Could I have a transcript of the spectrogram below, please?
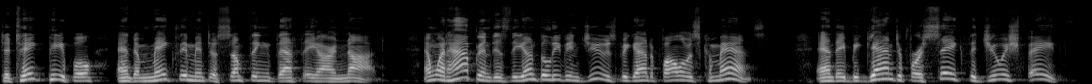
to take people and to make them into something that they are not. And what happened is the unbelieving Jews began to follow his commands and they began to forsake the Jewish faith.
